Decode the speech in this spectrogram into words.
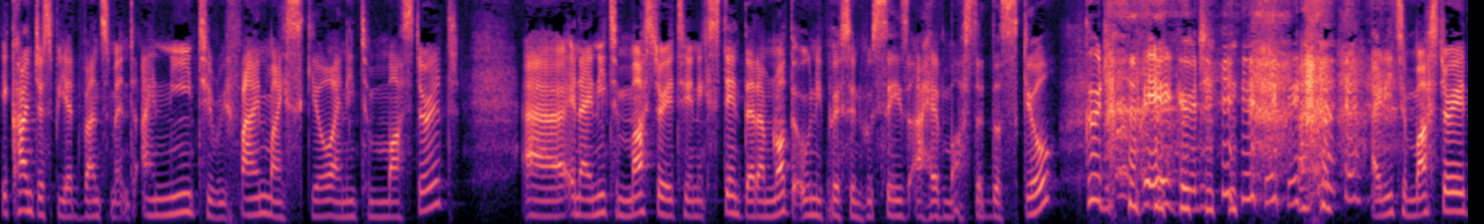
it can't just be advancement. I need to refine my skill, I need to master it. Uh, and I need to master it to an extent that I'm not the only person who says I have mastered the skill. Good, very good. I need to master it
